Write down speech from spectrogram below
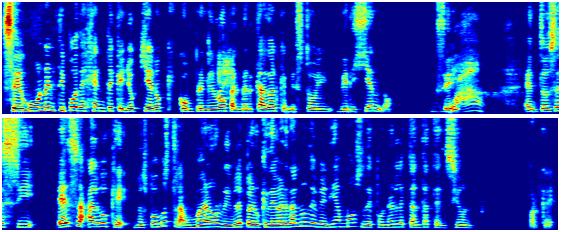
según el tipo de gente que yo quiero que compre mi ropa, el mercado al que me estoy dirigiendo. ¿sí? Entonces, sí, es algo que nos podemos traumar horrible, pero que de verdad no deberíamos de ponerle tanta atención, porque,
